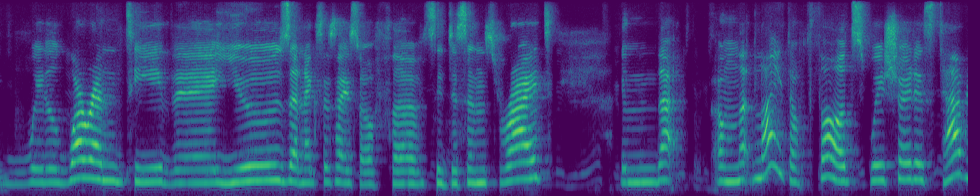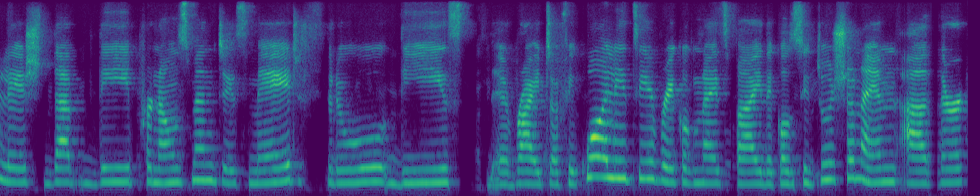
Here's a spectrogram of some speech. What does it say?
will guarantee the use and exercise of the citizens' rights. In that on that light of thoughts, we should establish that the pronouncement is made through these the right of equality recognized by the constitution and other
